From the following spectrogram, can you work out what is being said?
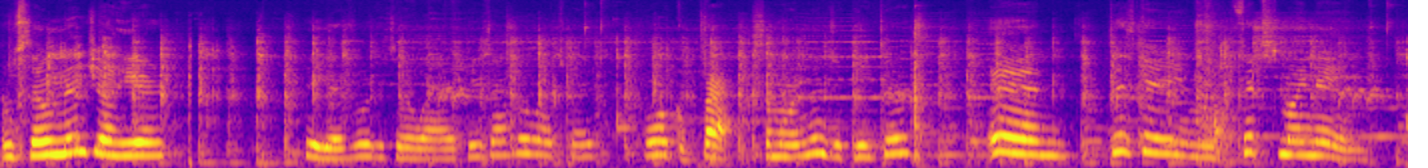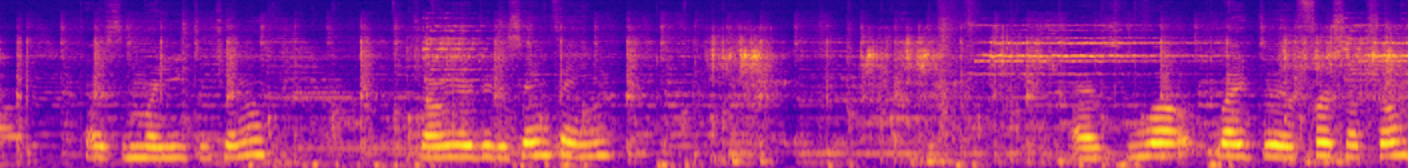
I'm so Ninja here. Hey guys, welcome to the Wackies After Let's. Welcome back. Some more Ninja Painter. And this game fits my name. Because my YouTube channel. So I'm to do the same thing. As like the first episode.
